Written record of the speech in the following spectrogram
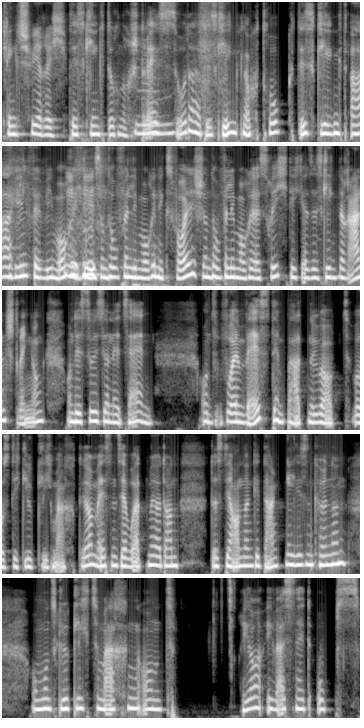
Klingt schwierig. Das klingt doch nach Stress, mhm. oder? Das klingt nach Druck. Das klingt, ah, Hilfe, wie mache ich mhm. das? Und hoffentlich mache ich nichts falsch und hoffentlich mache ich alles richtig. Also es klingt nach Anstrengung und das soll es ja nicht sein. Und vor allem weiß dein Partner überhaupt, was dich glücklich macht. Ja, meistens erwarten wir ja dann, dass die anderen Gedanken lesen können, um uns glücklich zu machen. Und ja, ich weiß nicht, ob's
